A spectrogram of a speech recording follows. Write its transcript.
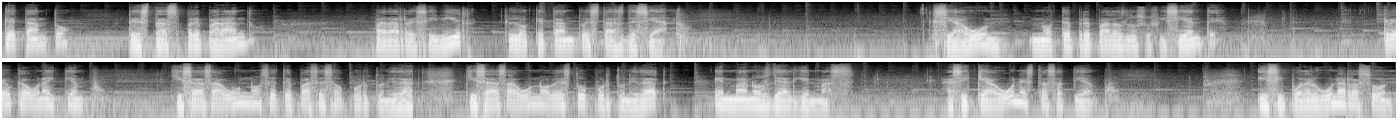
¿qué tanto te estás preparando para recibir lo que tanto estás deseando? Si aún no te preparas lo suficiente, creo que aún hay tiempo. Quizás aún no se te pase esa oportunidad. Quizás aún no ves tu oportunidad en manos de alguien más. Así que aún estás a tiempo. Y si por alguna razón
